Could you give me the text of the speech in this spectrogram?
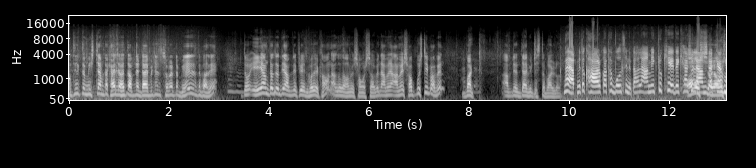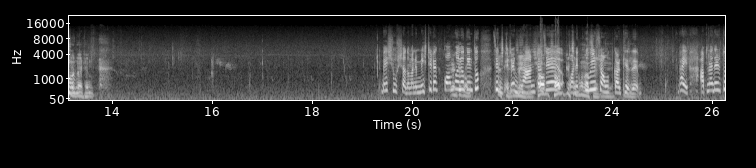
অতিরিক্ত মিষ্টি আমটা খাইলে হয়তো আপনার ডায়াবেটিস সুগারটা বেড়ে যেতে পারে। তো এই আমটা যদি আপনি পেট ভরে খাওয়ান আল্লাহ রহমের সমস্যা হবে না। আমি আমের সব পুষ্টি পাবেন বাট আপনার ডায়াবেটিসটা বাড়লো। ভাই আপনি তো খাওয়ার কথা বলছেন তাহলে আমি একটু খেয়ে দেখি আসলে আমটা কেমন। দেখেন। বেশ সুস্বাদু মানে মিষ্টিটা কম হলেও কিন্তু যে জি, ঘ্রাণটা যে সবকিছু মানে খুবই চমৎকার খেতে। ভাই আপনাদের তো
